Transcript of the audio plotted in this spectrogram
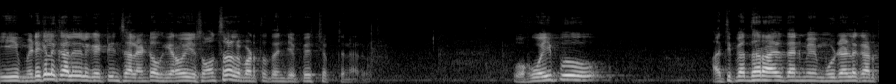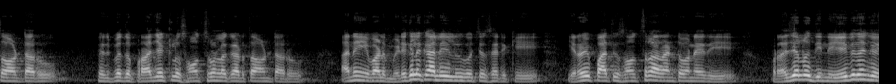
ఈ మెడికల్ కాలేజీలు కట్టించాలంటే ఒక ఇరవై సంవత్సరాలు పడుతుందని చెప్పేసి చెప్తున్నారు. ఒకవైపు అతిపెద్ద రాజధాని మేము మూడేళ్ళు కడతా ఉంటారు పెద్ద పెద్ద ప్రాజెక్టులు సంవత్సరంలో కడతా ఉంటారు అని వాళ్ళ మెడికల్ కాలేజీలకు వచ్చేసరికి ఇరవై పాతిక సంవత్సరాలు అంటూ అనేది ప్రజలు దీన్ని ఏ విధంగా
